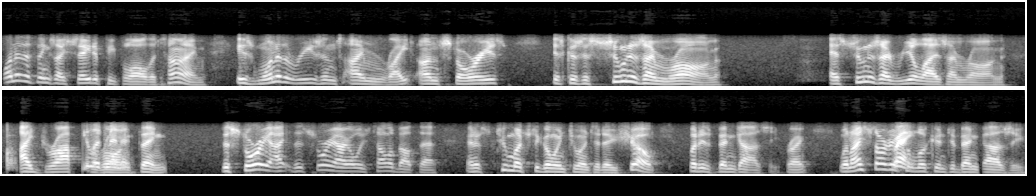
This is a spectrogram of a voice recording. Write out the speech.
one of the things I say to people all the time is one of the reasons I'm right on stories is because as soon as I'm wrong, as soon as I realize I'm wrong, I drop You'll the wrong it. thing. The story I the story I always tell about that, and it's too much to go into on today's show, but is Benghazi, right? When I started Right. to look into Benghazi,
